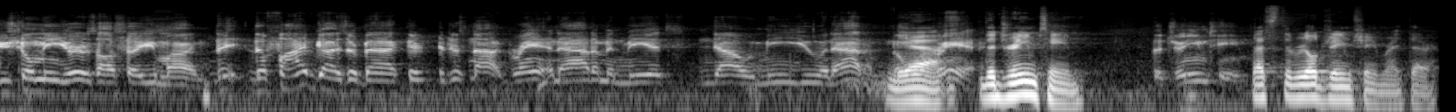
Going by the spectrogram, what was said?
You show me yours, I'll show you mine. The, the five guys are back. They're, they're just not Grant and Adam and me. It's now me, you, and Adam. No yeah, Grant. the dream team. The dream team. That's the real dream team right there.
